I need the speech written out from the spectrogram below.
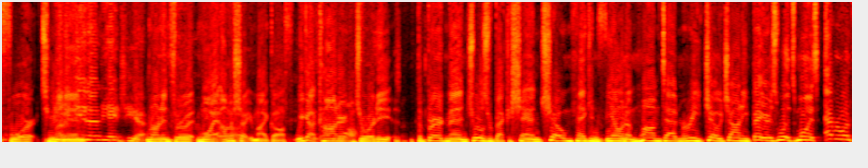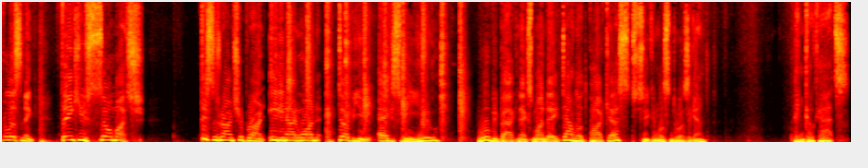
for tuning in, running through it. Moy, I'm gonna shut your mic off. We got Connor, Jordy, the Birdman, Jules, Rebecca Shan, Joe, Megan, Fiona, Mom, Dad, Marie, Joe, Johnny, Bayers, Woods, Moyes, everyone for listening. Thank you so much. This is Round Tripper on 89.1 WXVU. We'll be back next Monday. Download the podcast so you can listen to us again. And go Cats.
